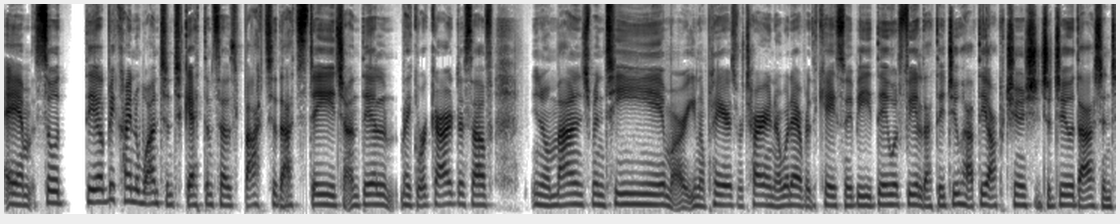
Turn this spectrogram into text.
Um, so they'll be kind of wanting to get themselves back to that stage and they'll like regardless of you know management team or you know players retiring or whatever the case may be they will feel that they do have the opportunity to do that and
